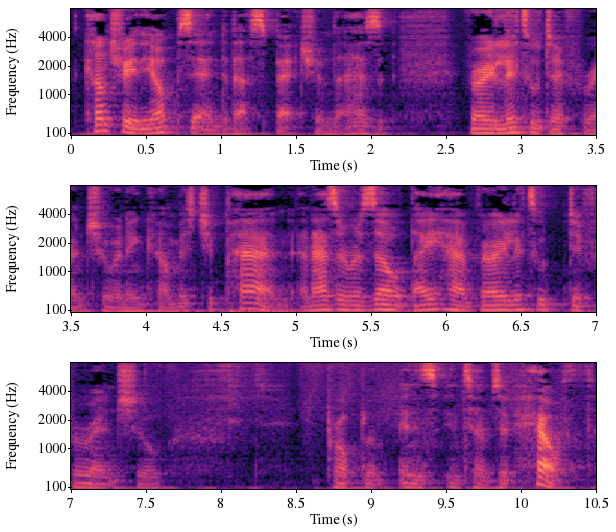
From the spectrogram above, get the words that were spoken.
The country at the opposite end of that spectrum that has very little differential in income is Japan. And as a result, they have very little differential problem in, in terms of health.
